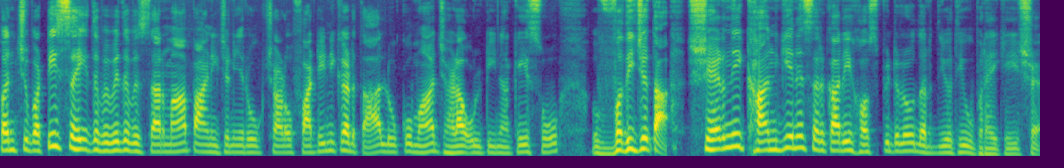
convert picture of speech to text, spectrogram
પંચવટી સહિત વિવિધ વિસ્તારમાં પાણીજન્ય રોગચાળો ફાટી નીકળતા લોકોમાં ઝાડા ઉલટીના કેસો વધી જતા શહેરની ખાનગી અને સરકારી હોસ્પિટલો દર્દીઓથી ઉભરાઈ ગઈ છે.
